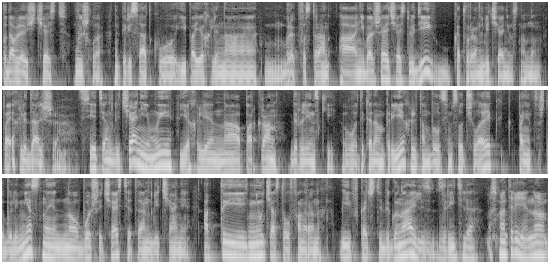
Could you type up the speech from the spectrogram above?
подавляющая часть вышла на пересадку и поехали на Breakfast Run, а небольшая часть людей, которые англичане в основном, поехали дальше. Все эти англичане и мы ехали на паркран берлинский. Вот, и когда мы приехали, там было 700 человек, понятно, что были местные, но большая часть это англичане. А ты не участвовал в фанранах? И в качестве бегуна или зрителя? Смотри, но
